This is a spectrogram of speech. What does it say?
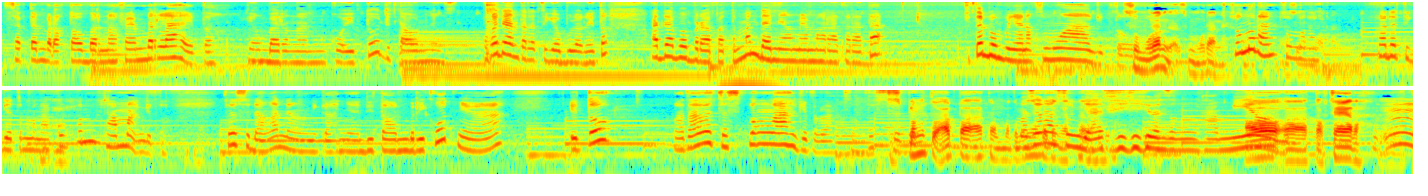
September Oktober November lah itu. Yang barenganku itu di tahun yang pokoknya di antara tiga bulan itu ada beberapa teman dan yang memang rata-rata kita belum punya anak semua gitu Sumuran nggak sumuran ya? Sumuran, sumuran. Ada tiga temen aku pun sama gitu. Terus sedangkan yang nikahnya di tahun berikutnya itu rata-rata cespleng lah gitu langsung. Terus Spleng tuh apa atau teman-teman maksudnya pada langsung jadi langsung hamil. Oh, gitu. uh, tokcer. Mm.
